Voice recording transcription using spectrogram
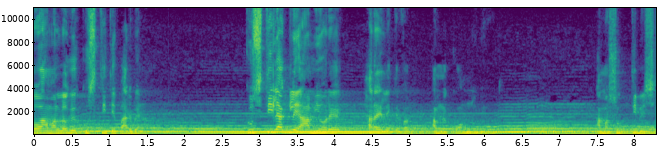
ও আমার লগে কুস্তিতে পারবে না। কুস্তি লাগলে আমি ওরে হারাই লেতে পারব। আপনি কম নবী? আমার শক্তি বেশি,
